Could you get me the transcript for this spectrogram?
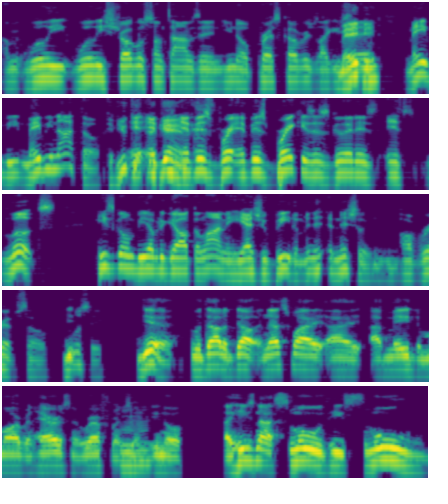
I mean, will he will he struggle sometimes in you know press coverage like you Maybe. said? Maybe, maybe not though. If you can- if, again- if his break if his break is as good as it looks, he's gonna be able to get out the line, and he has you beat him in- initially Mhm. off rip. So we'll see. Yeah, without a doubt, and that's why I I made the Marvin Harrison reference. Mhm. And you know, like he's not smooth, he's smooth.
